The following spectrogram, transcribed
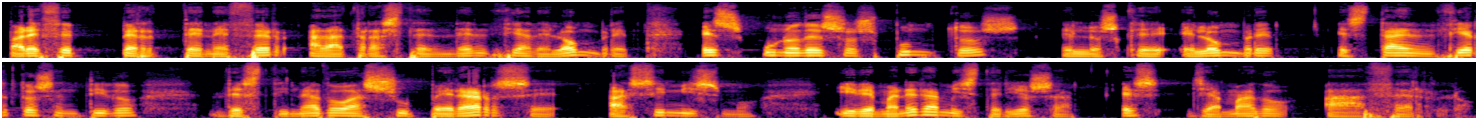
parece pertenecer a la trascendencia del hombre. Es uno de esos puntos en los que el hombre está en cierto sentido destinado a superarse a sí mismo y de manera misteriosa es llamado a hacerlo.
